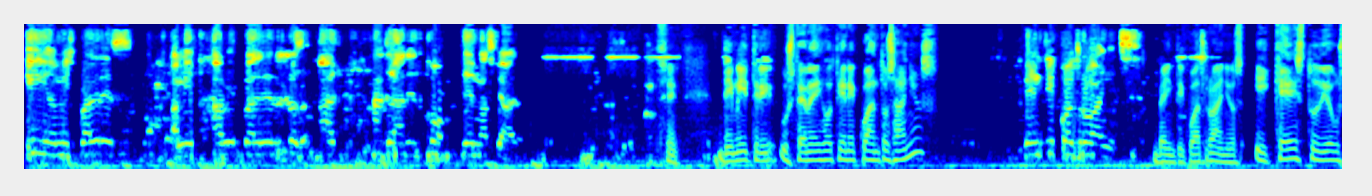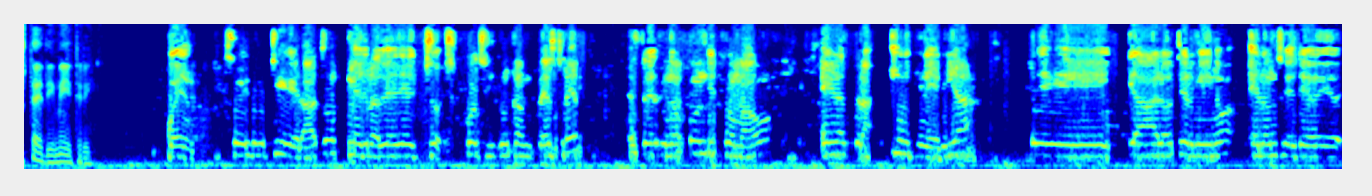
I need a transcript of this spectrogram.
y a mis padres, a, mi, a mis padres los agradezco demasiado. Sí. Dimitri, usted me dijo, ¿tiene cuántos años? 24 años. 24 años. ¿Y qué estudió usted, Dimitri? Bueno, soy de bachillerato, me gradué del Concilio Campestre, estoy haciendo un diplomado en la ingeniería, eh, ya lo termino el 11 de,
